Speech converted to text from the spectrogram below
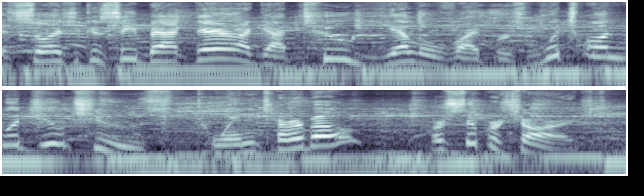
Right, so as you can see back there, I got two yellow Vipers. Which one would you choose? Twin turbo or supercharged?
